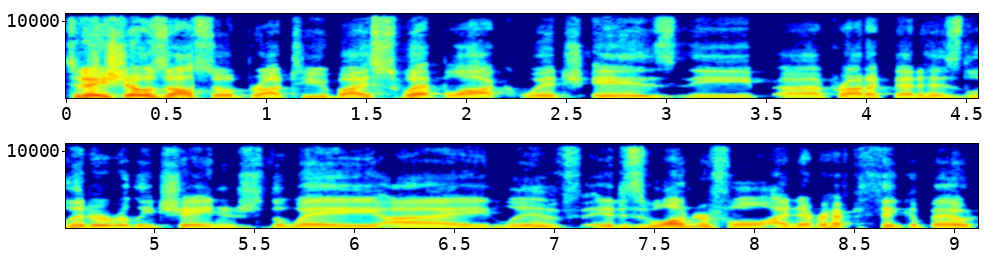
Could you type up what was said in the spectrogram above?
Today's show is also brought to you by Sweatblock, which is the uh, product that has literally changed the way I live. It is wonderful. I never have to think about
